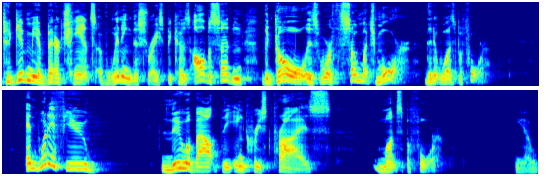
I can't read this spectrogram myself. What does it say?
to give me a better chance of winning this race because all of a sudden the goal is worth so much more than it was before. And what if you knew about the increased prize months before? You know,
